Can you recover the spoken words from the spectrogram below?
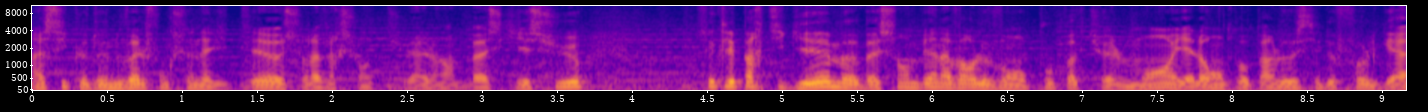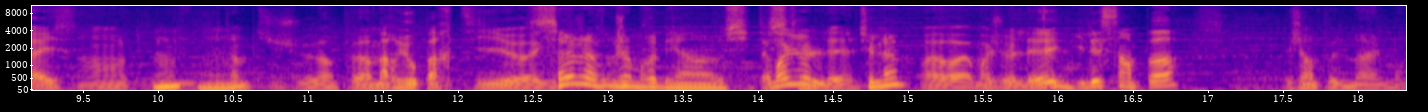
ainsi que de nouvelles fonctionnalités euh, sur la version actuelle. hein. Ben, ce qui est sûr, c'est que les party games euh, bah, semblent bien avoir le vent en poupe actuellement. Et alors, on peut parler aussi de Fall Guys, hein, qui, Mhm. qui est un petit jeu, un peu un Mario Party. euh, Ça, j'avoue que j'aimerais bien aussi. Bah, moi, je l'ai. Tu l'as? Ouais, ouais, moi je l'ai. Il est sympa, mais j'ai un peu de mal, moi.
